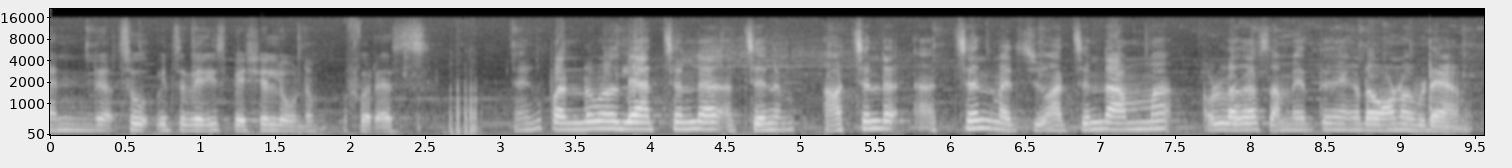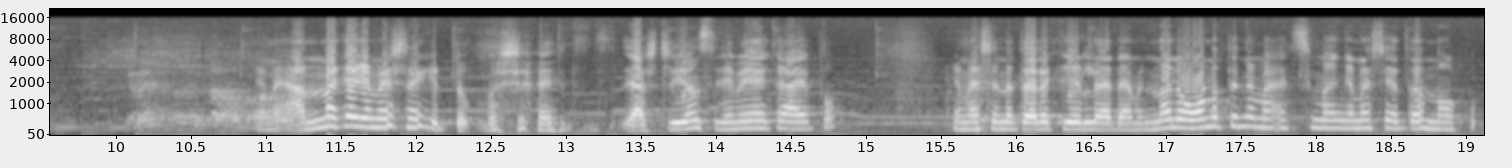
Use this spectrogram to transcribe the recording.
And so it's a very special Onam for us ഞങ്ങൾക്ക് പണ്ട് മുതലേ അച്ഛന്റെ അച്ഛനും അച്ഛന്റെ അച്ഛൻ മരിച്ചു. അച്ഛന്റെ അമ്മ ഉള്ളത് ആ സമയത്ത് ഞങ്ങളുടെ ഓണം ഇവിടെയാണ്. അന്നൊക്കെ ഗണേശനെ കിട്ടും. പക്ഷേ രാഷ്ട്രീയവും സിനിമയൊക്കെ ആയപ്പോൾ ഗണേശന്റെ തിരക്കുകളിൽ വരാൻ എന്നാലും ഓണത്തിന് മാക്സിമം ഗണേശനെ എത്താൻ നോക്കും.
